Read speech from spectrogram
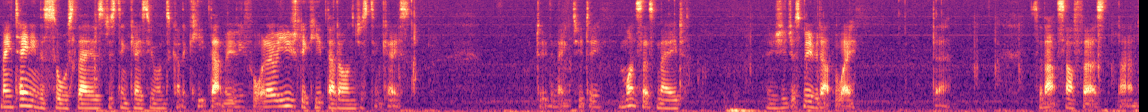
Maintaining the source layers just in case you want to kind of keep that moving forward. I will usually keep that on just in case. Do the make 2D. And once that's made, you just move it out the way. There. So that's our first plan.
